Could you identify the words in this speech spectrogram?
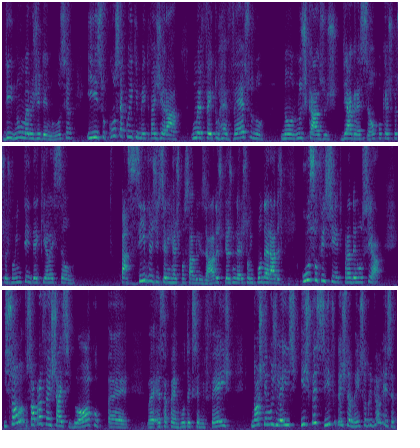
de números de denúncia, e isso, consequentemente, vai gerar um efeito reverso no, no, nos casos de agressão, porque as pessoas vão entender que elas são passíveis de serem responsabilizadas, porque as mulheres estão empoderadas o suficiente para denunciar. E só, só para fechar esse bloco, é, essa pergunta que você me fez, nós temos leis específicas também sobre violência,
